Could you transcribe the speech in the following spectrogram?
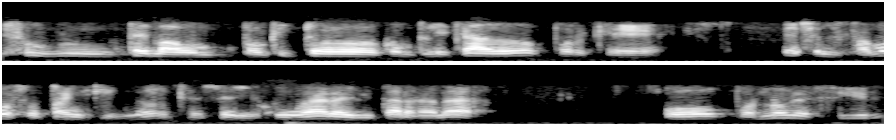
Es un tema un poquito complicado porque es el famoso tanking, ¿no? Que es el jugar a evitar ganar o, por no decir,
